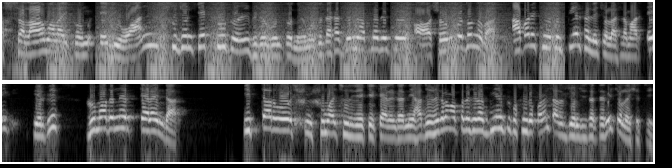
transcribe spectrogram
আসসালামু আলাইকুম everyone. Sujan tech tutorial video গুলো নিয়মিত দেখার জন্য আপনাদেরকে অসংখ্য ধন্যবাদ। আবার একটি নতুন পিএল ফাইলে চলে আসলাম, আর এই পিএলপি রুমাদানের ক্যালেন্ডার। ইফতার ও সু- সময় ছুটি রেখে ক্যালেন্ডার নিয়ে হাজির হয়ে গেলাম। আপনারা যারা বিএনপি পছন্দ করেন, তাদের জন্য ডিজাইনটা নিয়ে চলে এসেছি।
